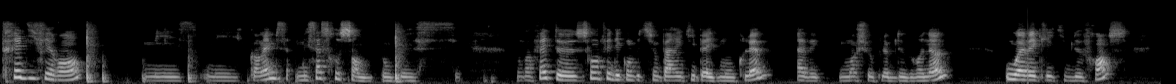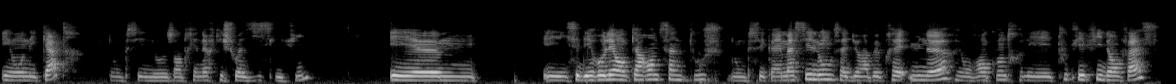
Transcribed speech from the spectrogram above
très différent mais, mais quand même, ça, mais ça se ressemble. Donc, euh, donc en fait, euh, soit on fait des compétitions par équipe avec mon club, avec moi je suis au club de Grenoble, ou avec l'équipe de France, et on est quatre. Donc c'est nos entraîneurs qui choisissent les filles. Et, euh, et c'est des relais en 45 touches, donc c'est quand même assez long, ça dure à peu près une heure, et on rencontre les, toutes les filles d'en face.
